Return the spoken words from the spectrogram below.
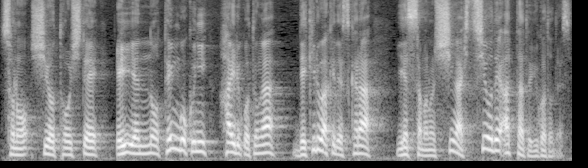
その死を通して永遠の天国に入ることができるわけですからイエス様の死が必要であったということです。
